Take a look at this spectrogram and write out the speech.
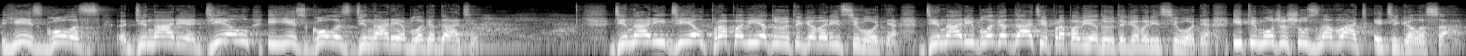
Есть голос динария дел и есть голос динария благодати. Динарий дел проповедуют и говорит сегодня. Динарий благодати проповедуют и говорит сегодня. И ты можешь узнавать эти голоса.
